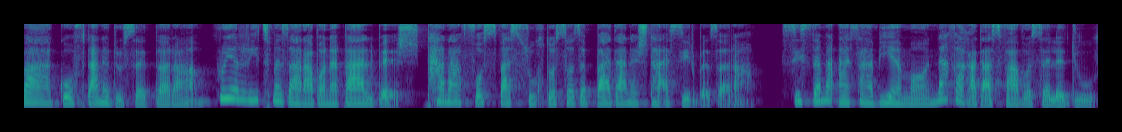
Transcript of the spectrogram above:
و گفتن دوستت دارم روی ریتم ضربان قلبش، تنفس و سوخت و ساز بدنش تاثیر بذارم. سیستم عصبی ما نه فقط از فواصل دور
